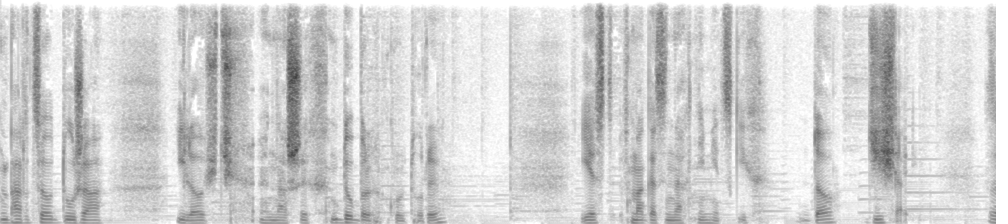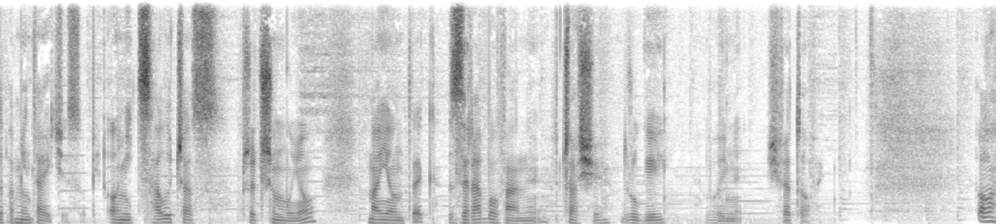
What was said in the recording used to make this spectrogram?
bardzo duża ilość naszych dóbr kultury jest w magazynach niemieckich do dzisiaj. Zapamiętajcie sobie, oni cały czas przetrzymują majątek zrabowany w czasie II wojny światowej. O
